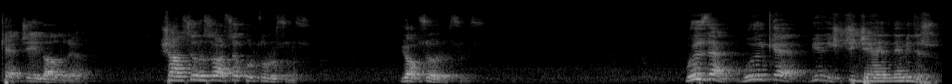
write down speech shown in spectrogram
Kepçeyi daldırıyor. Şansınız varsa kurtulursunuz. Yoksa ölürsünüz. Bu yüzden bu ülke bir işçi cehennemidir.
